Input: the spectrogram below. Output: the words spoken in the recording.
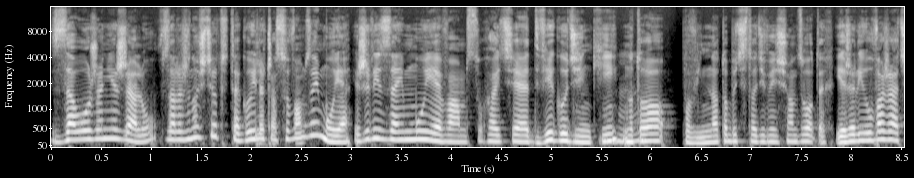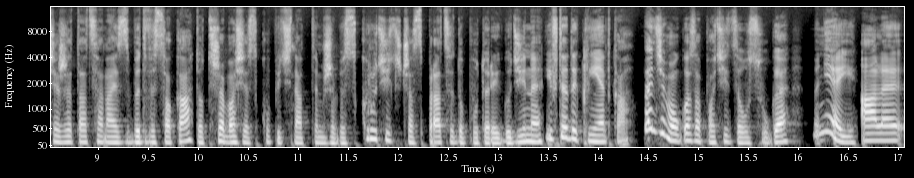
Założenie żelu, w zależności od tego, ile czasu wam zajmuje. Jeżeli zajmuje wam wam, słuchajcie, dwie godzinki, mhm. no to powinno to być 190 zł. Jeżeli uważacie, że ta cena jest zbyt wysoka, to trzeba się skupić nad tym, żeby skrócić czas pracy do półtorej godziny i wtedy klientka będzie mogła zapłacić za usługę mniej, ale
